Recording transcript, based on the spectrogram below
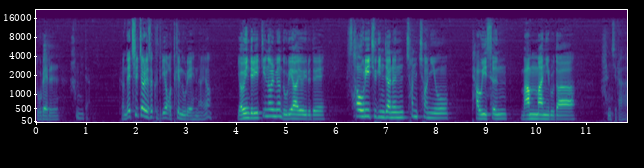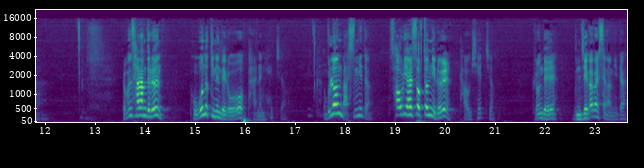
노래를 합니다. 그런데 7절에서 그들이 어떻게 노래했나요? 여인들이 뛰놀며 노래하여 이르되 사울이 죽인 자는 천천히요 다윗은 만만이로다 한지라. 여러분 사람들은 보고 느끼는 대로 반응했죠. 물론 맞습니다. 사울이 할 수 없던 일을 다윗이 했죠. 그런데 문제가 발생합니다.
